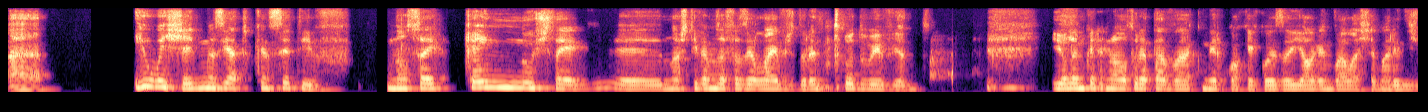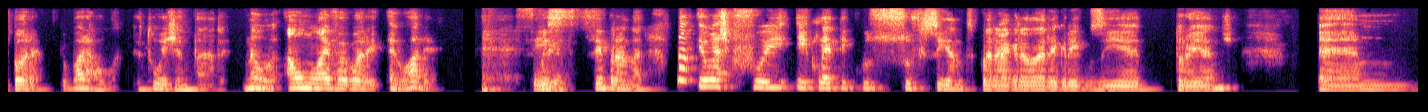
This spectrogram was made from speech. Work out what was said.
Ah, eu achei demasiado cansativo. Não sei quem nos segue. Uh, nós estivemos a fazer lives durante todo o evento. E eu lembro que na altura estava a comer qualquer coisa e alguém me vai lá chamar e diz: Bora, eu bora aula, eu estou a jantar. Não, há um live agora. Agora? Sim. Foi sempre a andar. Não, eu acho que foi eclético o suficiente para agradar a gregos e a troianos. Um,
